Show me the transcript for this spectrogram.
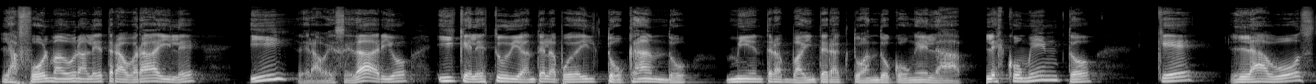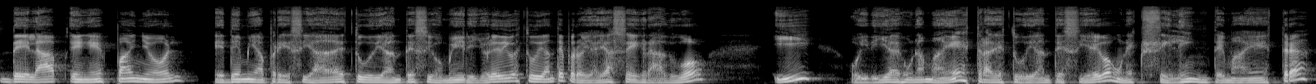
la forma de una letra braille y del abecedario y que el estudiante la pueda ir tocando mientras va interactuando con el app. Les comento que la voz del app en español es de mi apreciada estudiante Xiomiri. Yo le digo estudiante, pero ella ya se graduó y hoy día es una maestra de estudiantes ciegos, una excelente maestra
